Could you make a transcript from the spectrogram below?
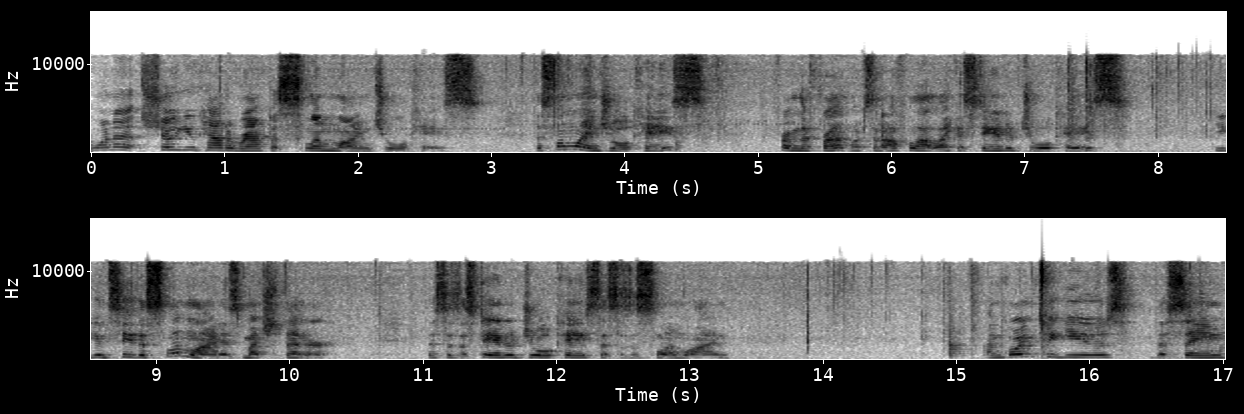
want to show you how to wrap a slimline jewel case. The slimline jewel case from the front looks an awful lot like a standard jewel case. You can see the slimline is much thinner. This is a standard jewel case, this is a slimline. I'm going to use the same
